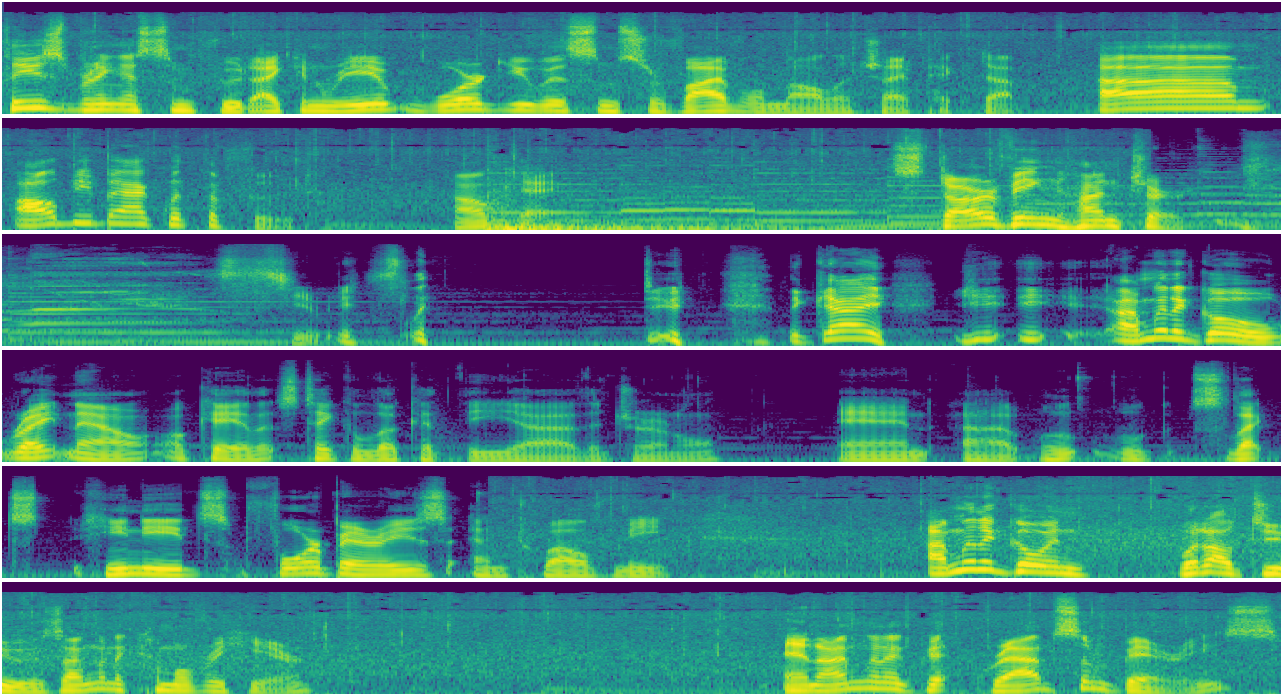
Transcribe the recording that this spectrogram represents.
Please bring us some food. I can reward you with some survival knowledge I picked up. Um, I'll be back with the food. Okay. Starving hunter. Seriously? Dude, the guy, I'm going to go right now. Okay, let's take a look at the uh, the journal. And uh, we'll, we'll select, he needs four berries and 12 meat. I'm going to go in, what I'll do is I'm going to come over here. And I'm going to grab some berries.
